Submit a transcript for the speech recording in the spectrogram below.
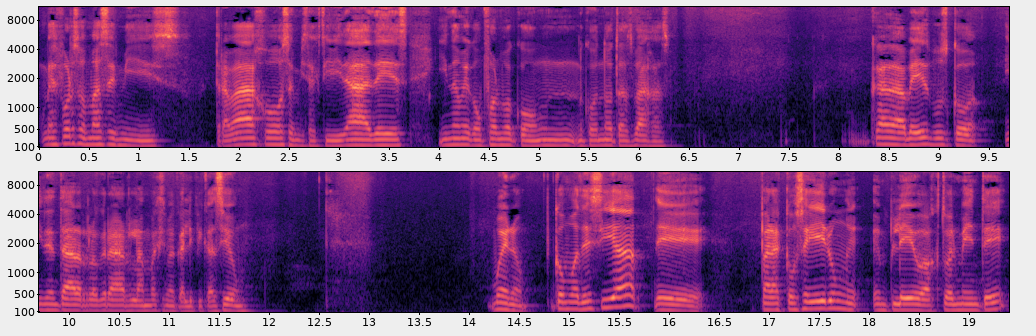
me esfuerzo más en mis trabajos, en mis actividades y no me conformo con, con notas bajas. Cada vez busco intentar lograr la máxima calificación. Bueno, como decía, eh, para conseguir un empleo actualmente,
